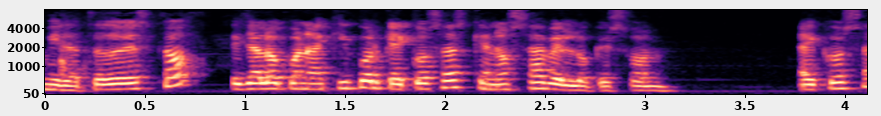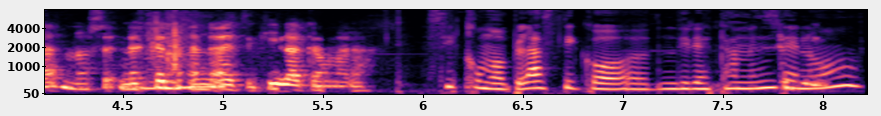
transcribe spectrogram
Mira, todo esto, ella lo pone aquí porque hay cosas que no saben lo que son. Hay cosas, no sé, no es que no, aquí la cámara. Sí, como plástico directamente, Sí. ¿no?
